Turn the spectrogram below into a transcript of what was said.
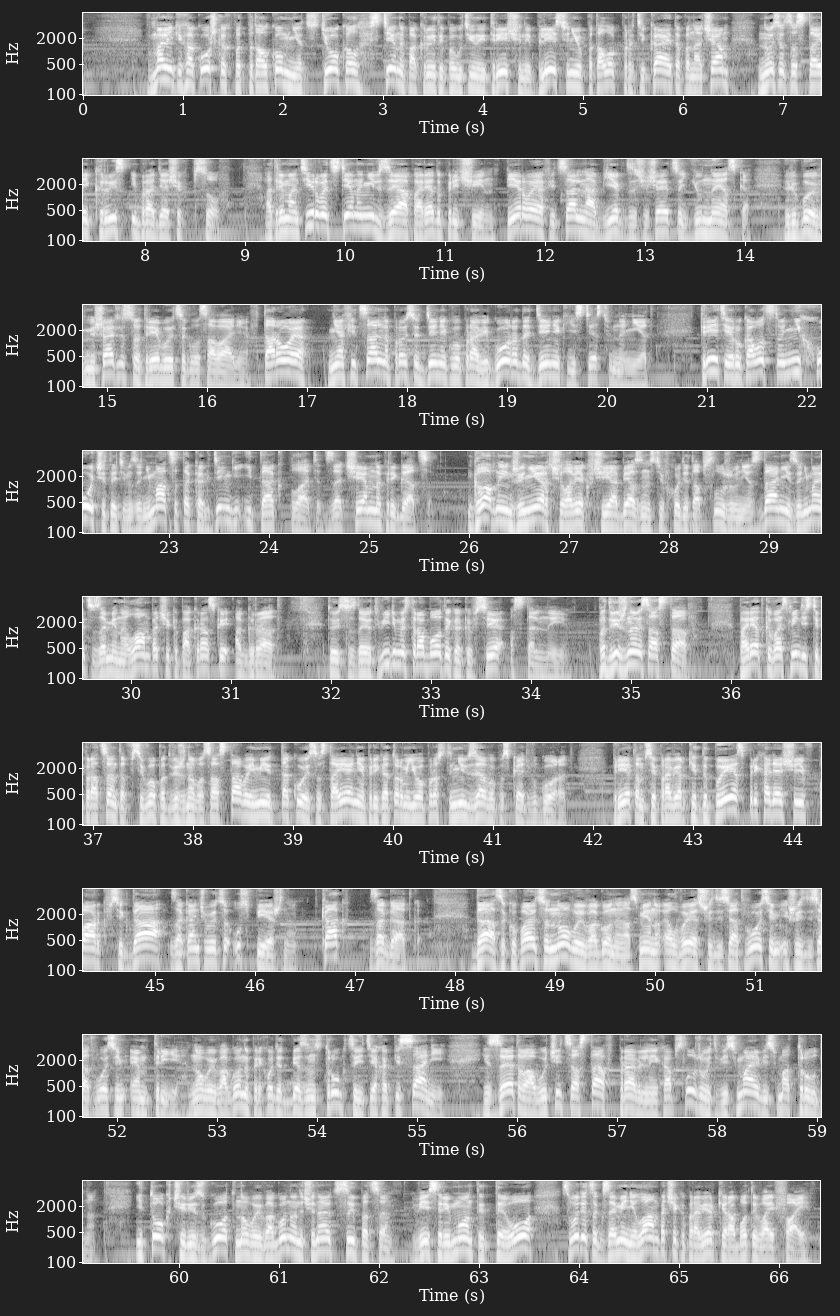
В маленьких окошках под потолком нет стекол, стены покрыты паутиной трещины, плесенью, потолок протекает, а по ночам носятся стаи крыс и бродячих псов. Отремонтировать стены нельзя по ряду причин. Первое, официально объект защищается ЮНЕСКО, любое вмешательство требует согласования. Второе, неофициально просят денег в управе города, денег, естественно, нет. Третье, руководство не хочет этим заниматься, так как деньги и так платят. Зачем напрягаться? Главный инженер, человек, в чьи обязанности входит обслуживание зданий, занимается заменой лампочек и покраской оград, то есть создает видимость работы, как и все остальные. Подвижной состав. Порядка 80% всего подвижного состава имеют такое состояние, при котором его просто нельзя выпускать в город. При этом все проверки ДПС, приходящие в парк, всегда заканчиваются успешно. Как? Загадка. Да, закупаются новые вагоны на смену ЛВС-68 и 68М3. Новые вагоны приходят без инструкций и техописаний. Из-за этого обучить состав, правильно их обслуживать весьма и весьма трудно. Итог, через год новые вагоны начинают сыпаться. Весь ремонт и ТО сводится к замене лампочек и проверке работы Wi-Fi.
